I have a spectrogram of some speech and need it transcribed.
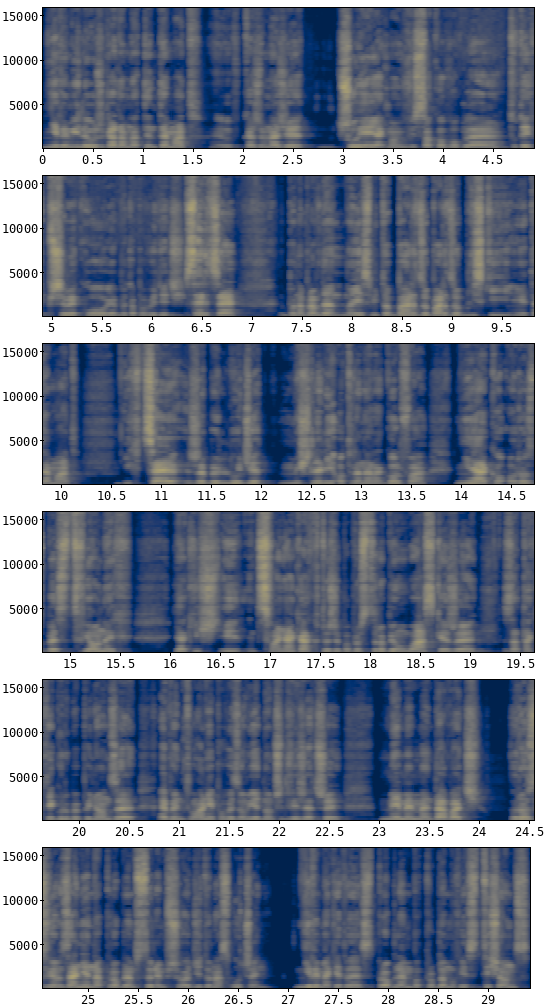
Nie wiem, ile już gadam na ten temat. W każdym razie czuję, jak mam wysoko w ogóle tutaj w przyłyku, jakby to powiedzieć, serce, bo naprawdę no jest mi to bardzo, bardzo bliski e, temat. I chcę, żeby ludzie myśleli o trenerach golfa nie jako o rozbestwionych jakichś e, cwaniakach, którzy po prostu robią łaskę, że za takie grube pieniądze ewentualnie powiedzą jedną czy dwie rzeczy. My mamy dawać rozwiązanie na problem, z którym przychodzi do nas uczeń. Nie wiem, jakie to jest problem, bo problemów jest tysiąc.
